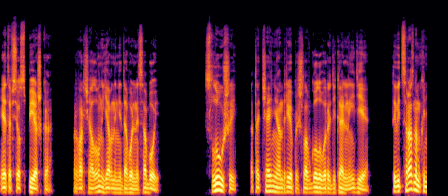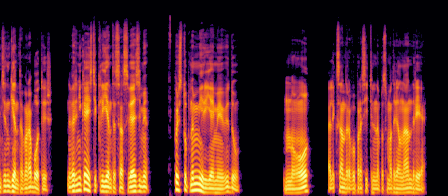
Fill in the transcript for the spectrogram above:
Это все спешка, проворчал он, явно недовольный собой. Слушай, от отчаяния Андрею пришла в голову радикальная идея. Ты ведь с разным контингентом работаешь. Наверняка есть и клиенты со связями. В преступном мире я имею в виду. Ну? Александр вопросительно посмотрел на Андрея.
